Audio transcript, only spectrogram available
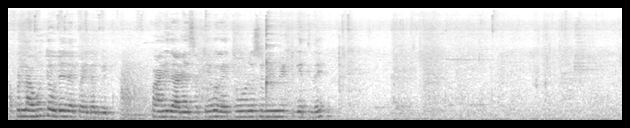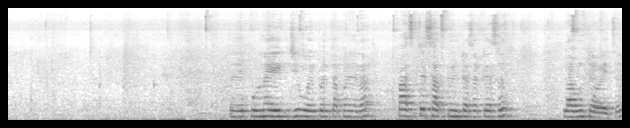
आपण लावून ठेवलेलं आहे पहिलं मीठ. पाणी जाण्यासाठी. बघा थोडंसं मी मीठ घेतले तर हे पूर्ण एक जीव होईपर्यंत आपण याला पाच ते सात मिनिटासाठी असं लावून ठेवायचं.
